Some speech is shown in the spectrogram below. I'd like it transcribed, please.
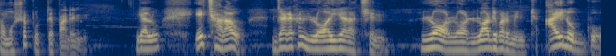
সমস্যা পড়তে পারেন। গেল। এছাড়াও যারা এখানে লয়ার আছেন ল ল ল ডিপার্টমেন্ট আইনজ্ঞ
